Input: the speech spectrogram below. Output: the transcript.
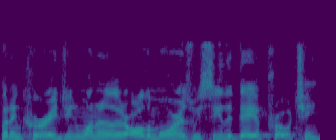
but encouraging one another all the more as we see the day approaching.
